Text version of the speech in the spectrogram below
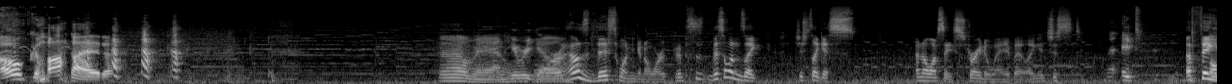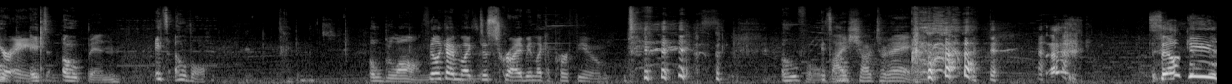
Oh god. Oh man, here we go. How's this one gonna work? This is, this one's like just like a. s- I don't want to say straight away, but like it's just It's a figure o- eight. It's open, it's oval. Oblong. I feel like I'm like describing like a perfume. oval It's by o- Charteret. Silky!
